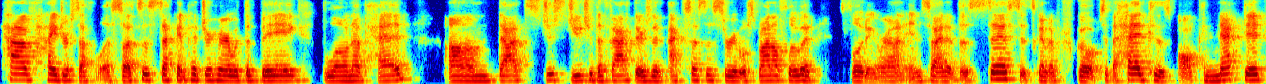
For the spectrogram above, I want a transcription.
have hydrocephalus. So that's the second picture here with the big blown up head. Um, that's just due to the fact there's an excess of cerebral spinal fluid. Floating around inside of the cyst. It's going to go up to the head because it's all connected.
